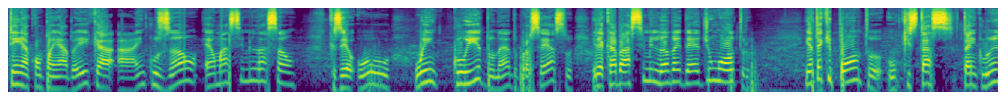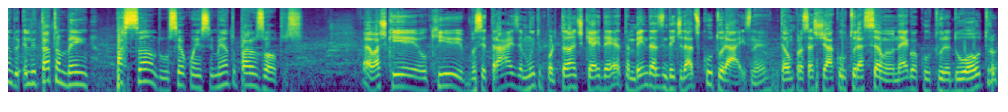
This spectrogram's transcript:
tem acompanhado aí que a, a inclusão é uma assimilação. Quer dizer, o, o incluído né, do processo, ele acaba assimilando a ideia de um outro. E até que ponto o que está, está incluindo, ele está também passando o seu conhecimento para os outros. É, eu acho que o que você traz é muito importante, que é a ideia também das identidades culturais, né? Então, um processo de aculturação, eu nego a cultura do outro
